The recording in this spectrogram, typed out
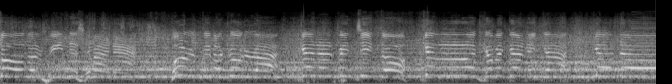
todo el fin de semana. Última curva, gana el pinchito, gana la naranja mecánica, gana.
